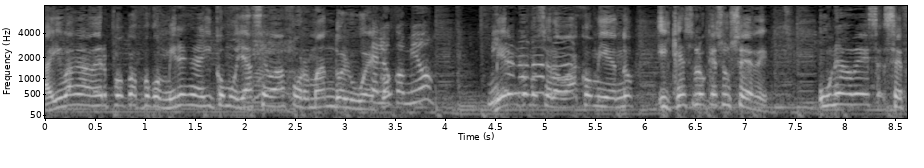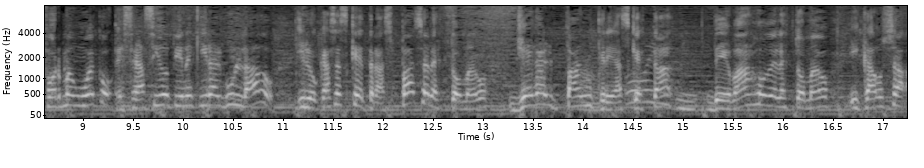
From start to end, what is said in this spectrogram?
Ahí van a ver poco a poco, miren ahí cómo ya se va formando el hueco. Se lo comió. Mira Miren cómo se lo va comiendo y qué es lo que sucede. Una vez se forma un hueco, ese ácido tiene que ir a algún lado y lo que hace es que traspasa el estómago, llega al páncreas que está debajo del estómago y causa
